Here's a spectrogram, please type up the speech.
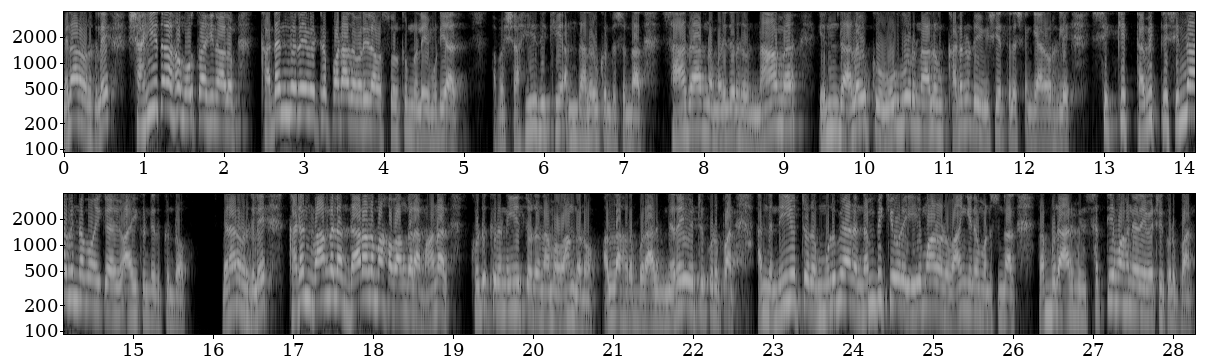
மேலானவர்களே ஷஹீதாக மௌத்தாகினாலும் கடன் நிறைவேற்றப்படாத வரையில் அவர் சொர்க்கம் நுழைய முடியாது. அப்ப ஷஹீதுக்கே அந்த அளவுக்கு என்று சொன்னார் சாதாரண மனிதர்கள் நாம எந்த அளவுக்கு ஒவ்வொரு நாளும் கடனுடைய விஷயத்துல சங்கியானவர்களே சிக்கி தவித்து சின்னாபின்னமாக ஆகிக்கொண்டிருக்கின்றோம். மேலானவர்களே கடன் வாங்கலாம் தாராளமாக வாங்கலாம் ஆனால் கொடுக்கிற நீயத்தோட நாம வாங்கணும். அல்லாஹ் ரப்பல் ஆலம் நிறைவேற்றி கொடுப்பான். அந்த நீயத்தோட முழுமையான நம்பிக்கையோட ஈமானோட வாங்கினோம் என்று சொன்னால் ரப்புல் ஆலமின் சத்தியமாக நிறைவேற்றி கொடுப்பான்.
